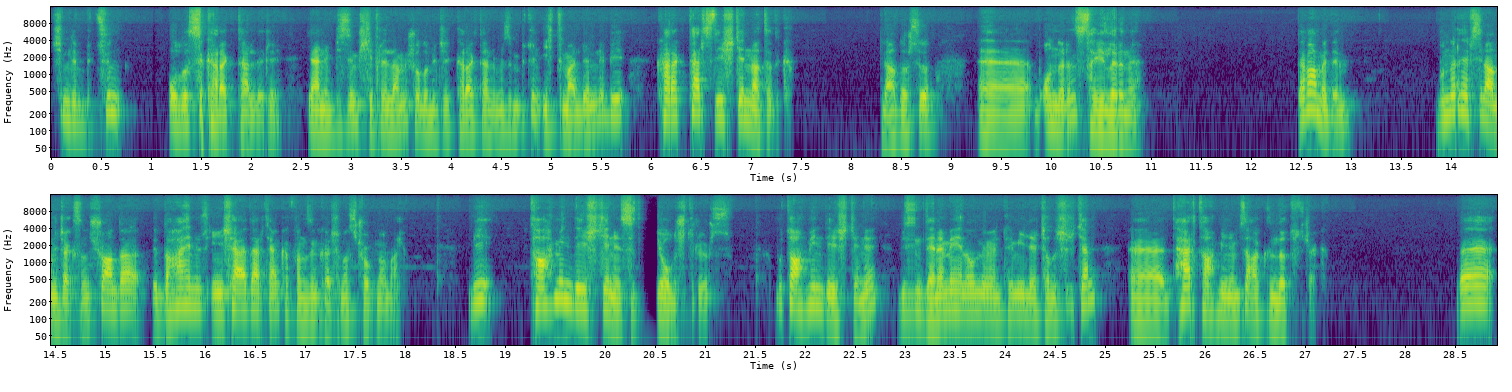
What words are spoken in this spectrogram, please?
Şimdi bütün olası karakterleri yani bizim şifrelenmiş olabilecek karakterlerimizin bütün ihtimallerini bir karakter değişkenine atadık. Daha doğrusu e, onların sayılarını. Devam edelim. Bunların hepsini anlayacaksınız. Şu anda daha henüz inşa ederken kafanızın karışması çok normal. Bir tahmin değişkeni siteyi oluşturuyoruz. Bu tahmin değişkeni bizim deneme yanılma yöntemiyle çalışırken e, her tahminimizi aklında tutacak. Ve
